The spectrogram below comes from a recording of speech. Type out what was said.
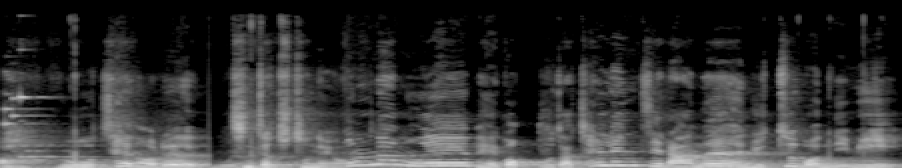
아, 요 채널은 뭐야? 진짜 추천해요. 꿈나무의 100억 부자 챌린지라는 유튜버님이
